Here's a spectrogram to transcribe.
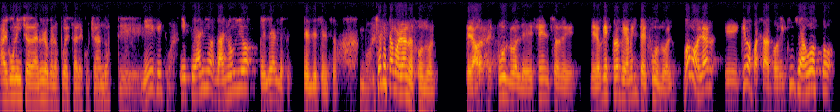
a algún hincha de Danubio que nos puede estar escuchando. Que... Mire que este año Danubio pelea el, el descenso. Ya que estamos hablando de fútbol, pero ahora de fútbol, de descenso, de, de lo que es propiamente el fútbol. Vamos a hablar eh, qué va a pasar, porque el 15 de agosto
